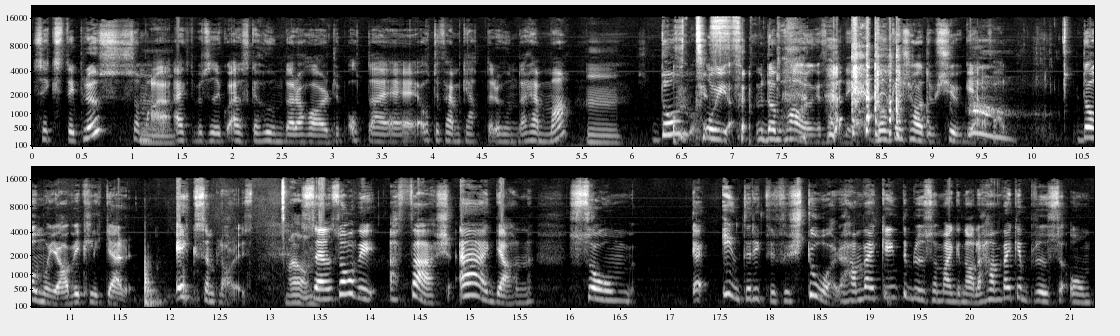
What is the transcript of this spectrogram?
60 plus som Mm. har ägt butik och älskar hundar och har typ 8, eh, 85 katter och hundar hemma. Mm. De och jag, men de har ungefär det. De kanske har typ 20 i alla fall. De och jag vi klickar exemplariskt. Ja. Sen så har vi affärsägaren som jag inte riktigt förstår. Han verkar inte bry sig om marginaler. Han verkar bry sig om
